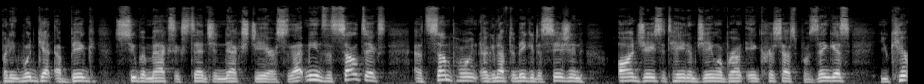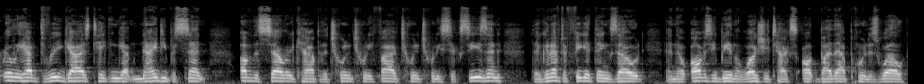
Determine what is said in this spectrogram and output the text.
but he would get a big Supermax extension next year. So that means the Celtics at some point are going to have to make a decision on Jayson Tatum, Jaylen Brown, and Kristaps Porzingis. You can't really have three guys taking up 90% of the salary cap of the 2025-2026 season. They're going to have to figure things out, and they'll obviously be in the luxury tax by that point as well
